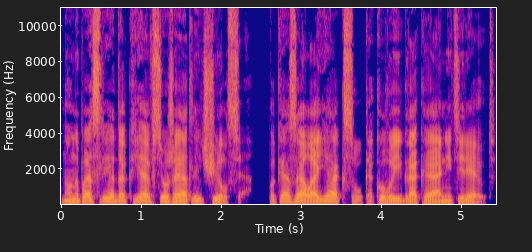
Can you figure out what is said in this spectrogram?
Но напоследок я все же отличился, показал Аяксу, какого игрока они теряют.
